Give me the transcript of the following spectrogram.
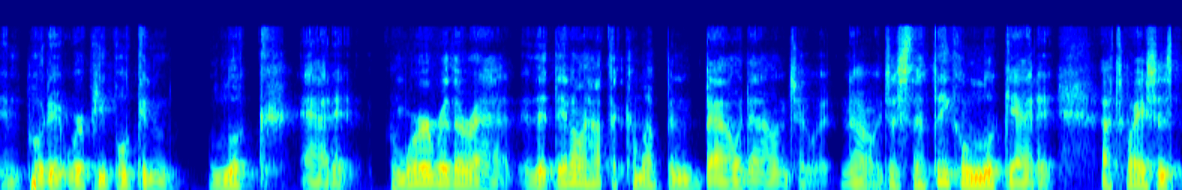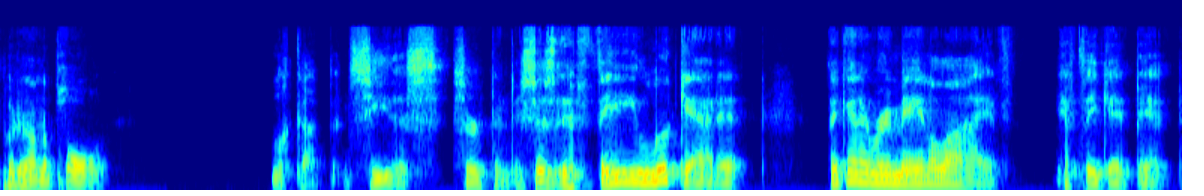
and put it where people can look at it from wherever they're at. They, they don't have to come up and bow down to it. No, just that they can look at it. That's why he says put it on a pole. Look up and see this serpent. He says if they look at it, they're going to remain alive if they get bit.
